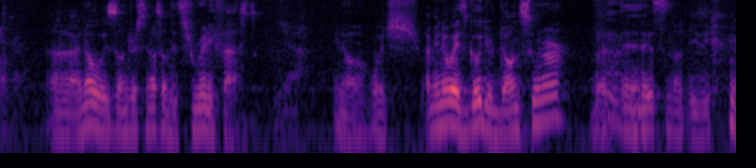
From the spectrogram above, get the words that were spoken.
Okay. Uh, I know with Andris Nelsons it's really fast, Yeah. you know, which I mean, in a way it's good, you're done sooner, but it's not easy.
